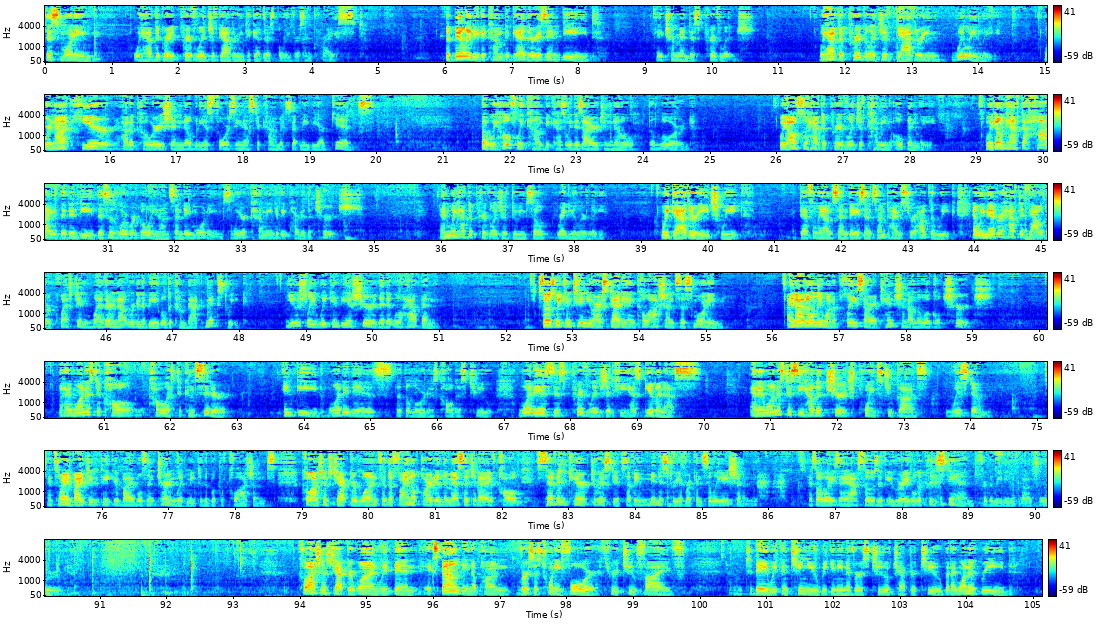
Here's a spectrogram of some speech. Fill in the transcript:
This morning, we have the great privilege of gathering together as believers in Christ. The ability to come together is indeed a tremendous privilege. We have the privilege of gathering willingly. We're not here out of coercion. Nobody is forcing us to come except maybe our kids. But we hopefully come because we desire to know the Lord. We also have the privilege of coming openly. We don't have to hide that indeed this is where we're going on Sunday mornings. We are coming to be part of the church. And we have the privilege of doing so regularly. We gather each week, definitely on Sundays and sometimes throughout the week, and we never have to doubt or question whether or not we're going to be able to come back next week. Usually we can be assured that it will happen. So, as we continue our study in Colossians this morning, I not only want to place our attention on the local church, but I want us to call, call us to consider indeed what it is that the Lord has called us to. What is this privilege that He has given us? And I want us to see how the church points to God's wisdom. And so I invite you to take your Bibles and turn with me to the book of Colossians. Colossians chapter 1 for the final part in the message that I have called Seven Characteristics of a Ministry of Reconciliation. As always, I ask those of you who are able to please stand for the reading of God's Word. Colossians chapter 1, we've been expounding upon verses 24 through 2 5. Um, today we continue beginning of verse 2 of chapter 2, but I want to read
